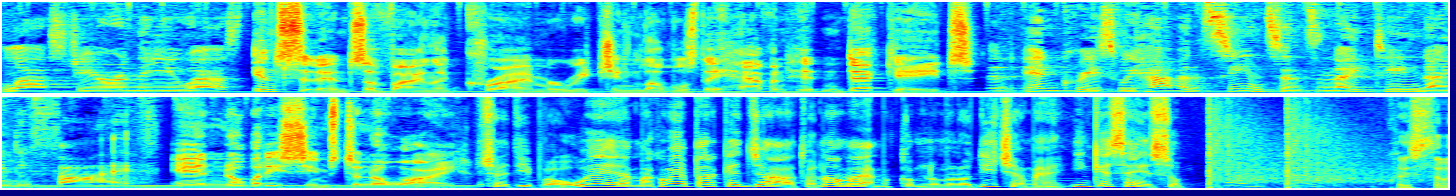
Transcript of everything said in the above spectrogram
last year in the U.S. Incidents of violent crime are reaching levels they haven't hit in decades, An increase we haven't seen since 1995. and nobody seems to know why. Cioè tipo, uè, ma come hai parcheggiato? No, vabbè, ma com- non me lo dici a me. In che senso? Questa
